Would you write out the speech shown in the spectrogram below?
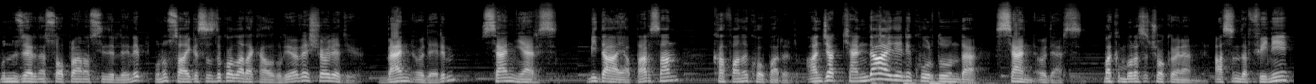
Bunun üzerine Soprano sinirlenip bunu saygısızlık olarak algılıyor ve şöyle diyor. Ben öderim, sen yersin. Bir daha yaparsan kafanı koparırım. Ancak kendi aileni kurduğunda sen ödersin. Bakın burası çok önemli. Aslında Finn'i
